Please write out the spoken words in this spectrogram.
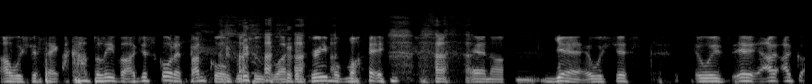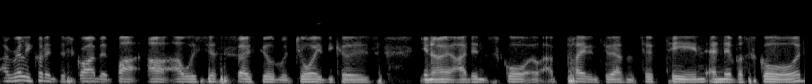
I was just like, I can't believe it! I just scored a Suncorp, which was like a dream of mine, and um, yeah, it was just it was it, I, I really couldn't describe it, but I, I was just so filled with joy because you know I didn't score. I played in 2015 and never scored.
